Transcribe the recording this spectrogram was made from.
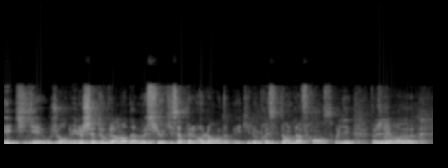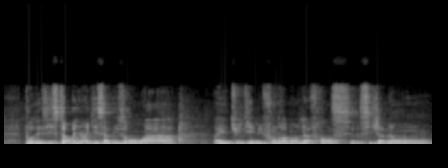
et qui est aujourd'hui le chef de gouvernement d'un monsieur qui s'appelle Hollande, et qui est le président de la France. Vous voyez je veux dire, pour des historiens qui s'amuseront à, étudier l'effondrement de la France, si jamais on,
